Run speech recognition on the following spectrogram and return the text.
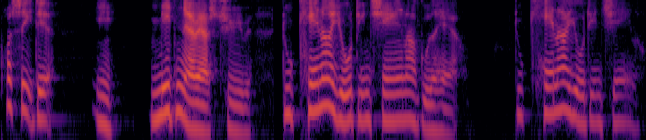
Prøv at se der i midten af vers 20. Du kender jo din tjener, Gud Herre. Du kender jo din tjener.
